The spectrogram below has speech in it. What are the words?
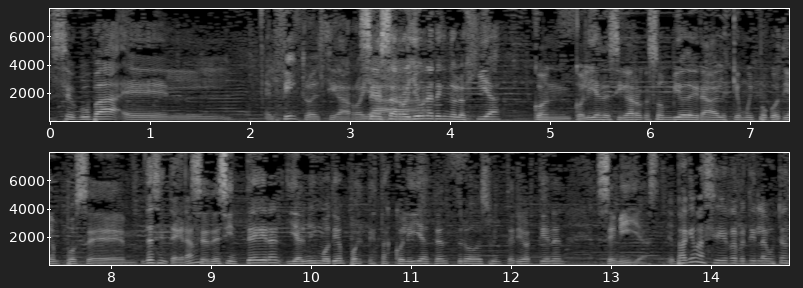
se ocupa el, el filtro del cigarro Se ya. desarrolló una tecnología con colillas de cigarro que son biodegradables que en muy poco tiempo se, ¿Desintegran? se desintegran y al mismo tiempo estas colillas dentro de su interior tienen semillas. ¿Para qué más si repetir la cuestión?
